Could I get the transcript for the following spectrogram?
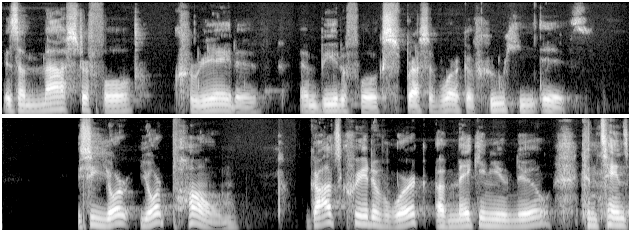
is a masterful, creative, and beautiful, expressive work of who He is. You see, your, your poem God's creative work of making you new contains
